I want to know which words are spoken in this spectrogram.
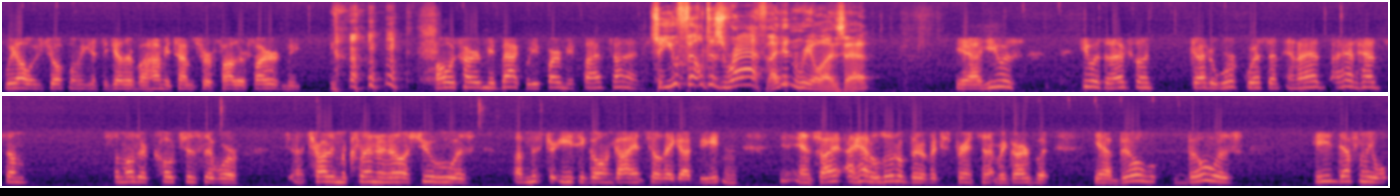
we always joke when we get together about how many times her father fired me. Always hired me back, but he fired me five times. So you felt his wrath. I didn't realize that. Yeah, he was he was an excellent guy to work with, and, and I had I had had some some other coaches that were uh, Charlie McClendon at LSU, who was a Mr. Easygoing guy until they got beaten, and so I, I had a little bit of experience in that regard. But yeah, Bill Bill was he definitely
